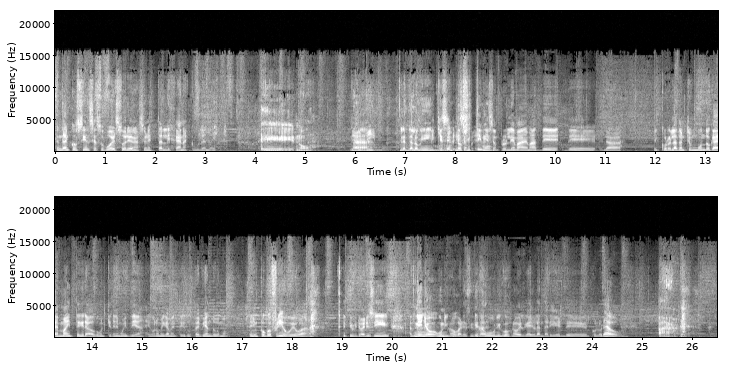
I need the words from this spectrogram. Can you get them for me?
¿Tendrán conciencia de su poder sobre naciones tan lejanas como la nuestra? eh, no. Nada. Les da lo mismo. Es que ese, no no ese- existimos. es un problema además de, de la, el correlato entre un mundo cada vez más integrado como el que tenemos hoy día, económicamente, que tú estás viendo como... Tenía un poco de frío, veo, ¿ah? Te parecí... Niño único, No, hijo la- único. No, el gallo Landarivel del Colorado. Ah.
